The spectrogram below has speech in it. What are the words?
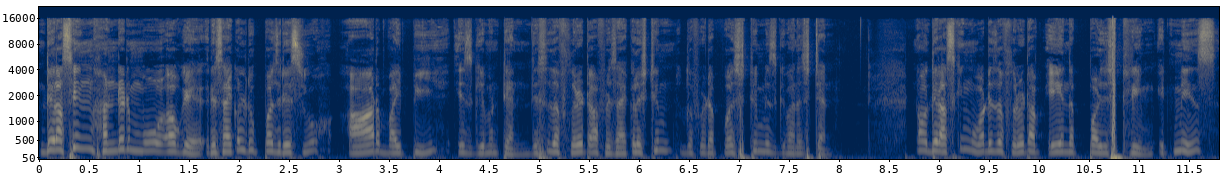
they're asking 100 more okay recycle to purge ratio r by p is given 10 this is the flow rate of recycle stream. The flow rate of purge stream is given as 10 now they're asking what is the flow rate of a in the purge stream. It means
